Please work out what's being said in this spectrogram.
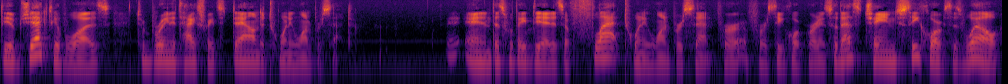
the objective was to bring the tax rates down to 21 percent and that's what they did. It's a flat 21% for for C corp earnings. So that's changed C corps as well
